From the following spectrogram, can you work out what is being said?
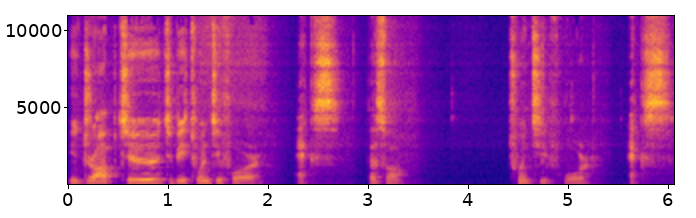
you drop 2 to be 24x. That's all. 24x.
